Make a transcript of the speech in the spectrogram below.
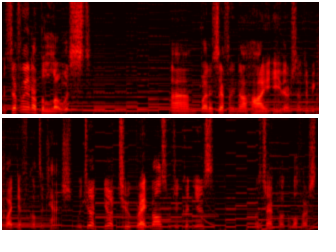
It's definitely not the lowest, um, but it's definitely not high either, so it can be quite difficult to catch. We do have, do have two Great Balls, which you could use. Let's try Pokeball first.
